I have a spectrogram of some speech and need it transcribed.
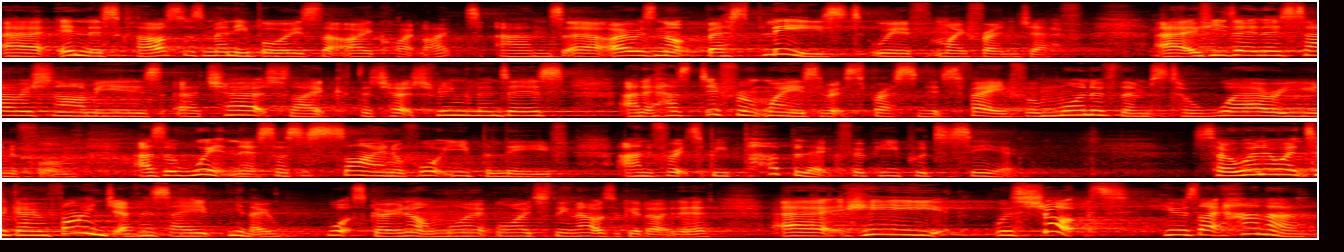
uh, in this class, there's many boys that I quite liked, and uh, I was not best pleased with my friend Jeff. Uh, if you don't know, Salvation Army is a church like the Church of England is, and it has different ways of expressing its faith, and one of them is to wear a uniform as a witness, as a sign of what you believe, and for it to be public for people to see it. So when I went to go and find Jeff and say, you know, what's going on? Why, why do you think that was a good idea? Uh, he was shocked. He was like, Hannah,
